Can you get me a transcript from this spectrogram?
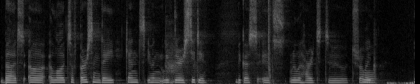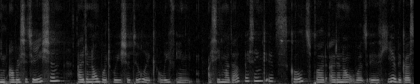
but uh, a lot of person they can't even leave their city because it's really hard to travel. Like in our situation i don't know what we should do like live in Asin Madab, I think it's called, but I don't know what is here because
